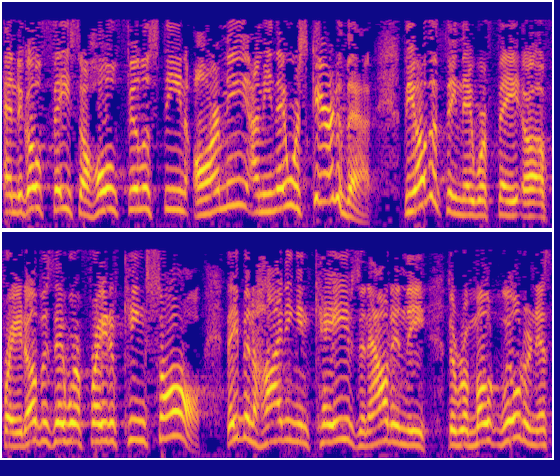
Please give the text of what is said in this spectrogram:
and to go face a whole Philistine army, I mean, they were scared of that. The other thing they were fa- uh, afraid of is they were afraid of King Saul. They've been hiding in caves and out in the, the remote wilderness.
